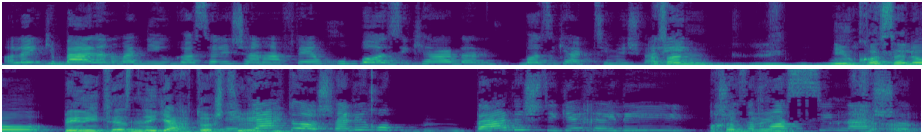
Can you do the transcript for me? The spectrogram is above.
حالا اینکه بعدا اومد نیوکاسل چند هفته هم خوب بازی کردن بازی کرد تیمش ولی اصلا نیوکاسل رو بنیتز نگه داشت نگه داشت ولی خب بعدش دیگه خیلی چیز خاصی نشد.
